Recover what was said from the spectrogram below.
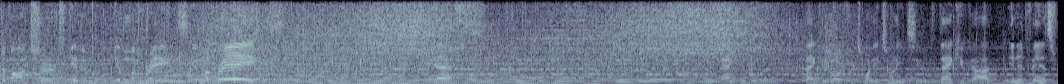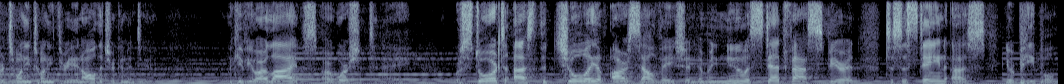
Come on, church. Give him, give him a praise. Give him a praise. Yes. Thank you, Lord. Thank you, Lord, for 2022. Thank you, God, in advance for 2023 and all that you're going to do. We give you our lives, our worship today. Restore to us the joy of our salvation and renew a steadfast spirit to sustain us, your people,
